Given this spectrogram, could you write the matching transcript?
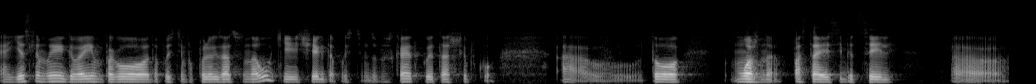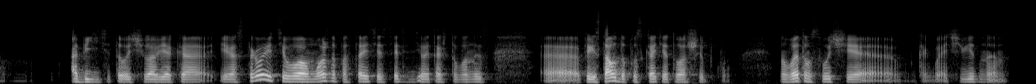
Если мы говорим про, допустим, популяризацию науки, и человек, допустим, запускает какую-то ошибку, а, то можно поставить себе цель обидеть этого человека и расстроить его, можно поставить себе цель сделать так, чтобы он из, э, перестал допускать эту ошибку. Но в этом случае, как бы очевидным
